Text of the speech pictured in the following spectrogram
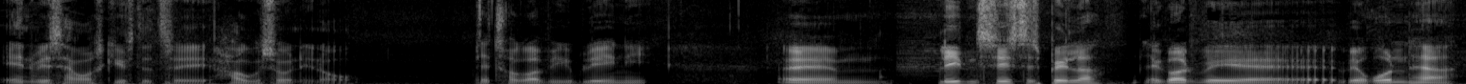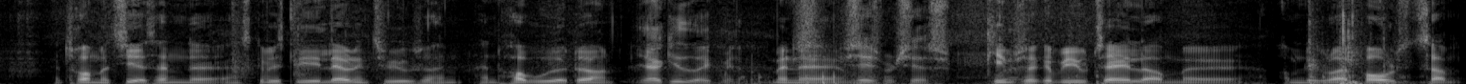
end hvis han var skiftet til Haugesund i Norge. Det tror jeg godt, vi kan blive enige i. Øhm, lige den sidste spiller, jeg godt vil, øh, vil runde her. Jeg tror, Mathias, han, øh, han skal vist lige lave en interview, så han, han hopper ud af døren. Jeg gider ikke mere. Men øh, Vi ses, Mathias. Kim, så kan vi jo tale om, øh, om Nikolaj Poulsen sammen.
